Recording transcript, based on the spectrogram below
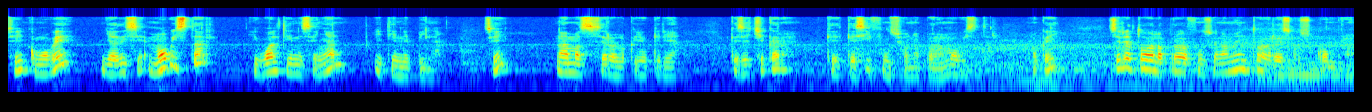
¿Sí? Como ve, ya dice Movistar, igual tiene señal y tiene pila, ¿sí? Nada más era lo que yo quería que se checara, que, que sí funciona para Movistar, ¿ok? Sería toda la prueba de funcionamiento, agradezco su compra.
